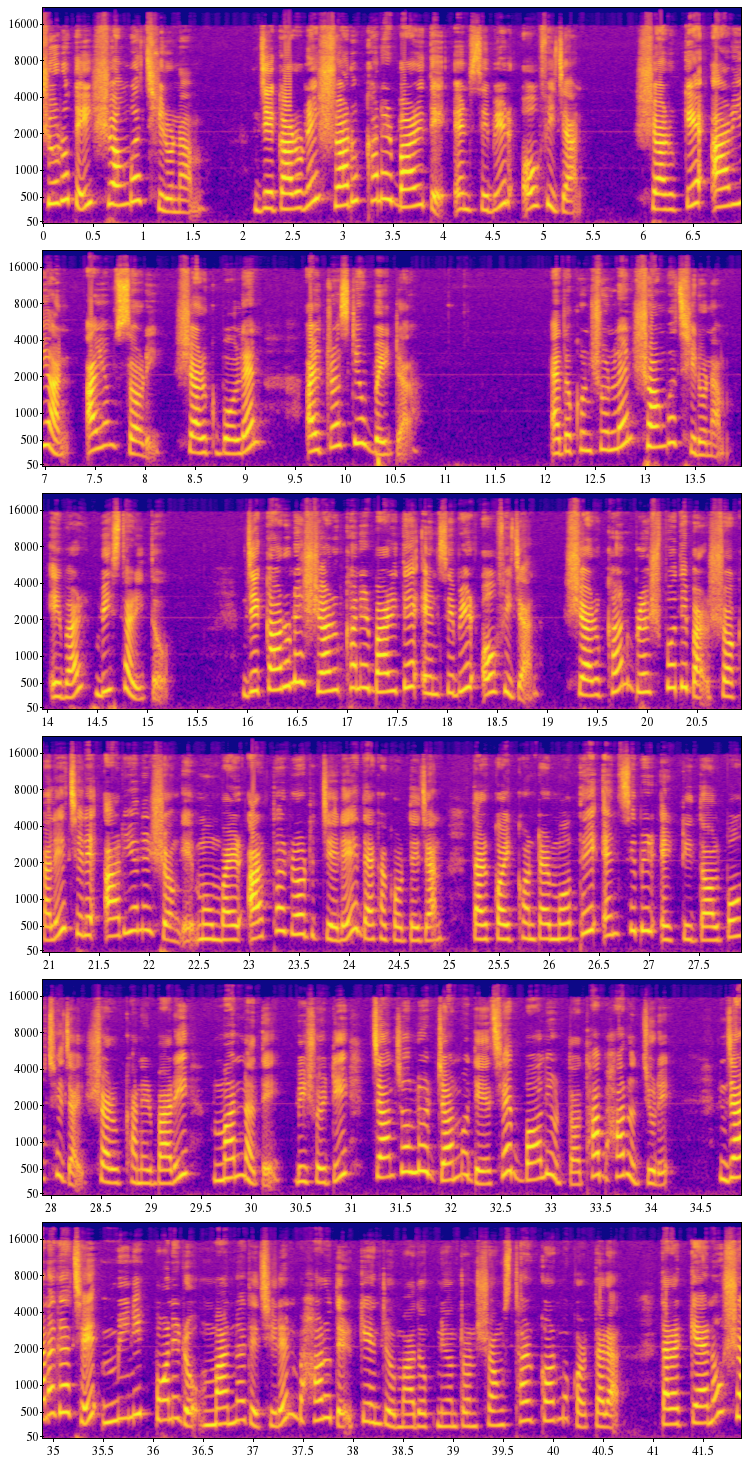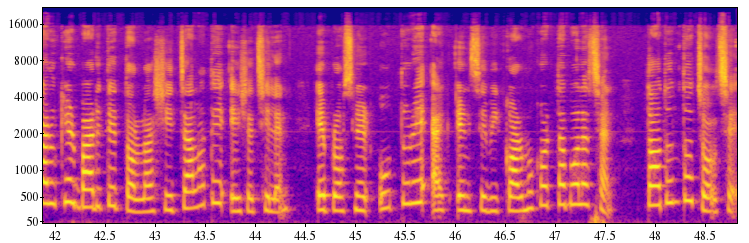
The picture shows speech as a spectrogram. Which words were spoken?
শুরুতেই সংবাদ শিরোনাম। যে কারণে শাহরুখ খানের বাড়িতে এনসিবির অভিযান। শাহরুখকে Aryan I am sorry Shahrukh বললেন আই ট্রাস্ট ইউ বেটা এতক্ষণ শুনলেন সংবাদ শিরোনাম। এবার বিস্তারিত। যে কারণে শাহরুখ খানের বাড়িতে এনসিবির অভিযান শাহরুখ খান বৃহস্পতিবার সকালে ছেলে আরিয়ানের সঙ্গে মুম্বাইয়ের আর্থার রোড জেলে দেখা করতে যান। তার কয়েক ঘণ্টার মধ্যেই এনসিবির একটি দল পৌঁছে যায়। শাহরুখ খানের বাড়ি মান্নাতে। বিষয়টি চাঞ্চল্যর জন্ম দিয়েছে বলিউড তথা ভারত জুড়ে। জানা গেছে, মিনিট পনেরো মান্নাতে ছিলেন ভারতের কেন্দ্রীয় মাদক নিয়ন্ত্রণ সংস্থার কর্মকর্তারা। তারা কেন শাহরুখের বাড়িতে তল্লাশি চালাতে এসেছিলেন? এ প্রশ্নের উত্তরে এক এনসিবি কর্মকর্তা বলেছেন, তদন্ত চলছে।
